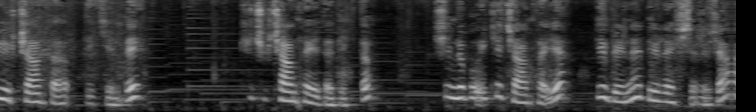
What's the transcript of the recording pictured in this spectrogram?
Büyük çanta dikildi. Küçük çantayı da diktim. Şimdi bu iki çantayı birbirine birleştireceğim.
